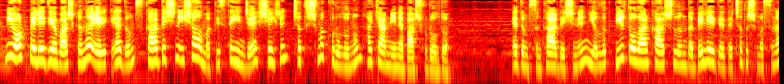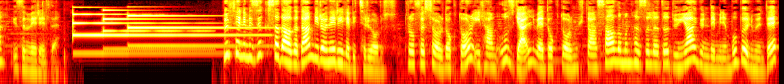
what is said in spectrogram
New York Belediye Başkanı Eric Adams, kardeşini işe almak isteyince şehrin çatışma kurulunun hakemliğine başvuruldu. Adams'ın kardeşinin yıllık 1 dolar karşılığında belediyede çalışmasına izin verildi. Bültenimizi kısa dalgadan bir öneriyle bitiriyoruz. Profesör Doktor İlhan Uzgel ve Doktor Mühtan Sağlam'ın hazırladığı Dünya gündeminin bu bölümünde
